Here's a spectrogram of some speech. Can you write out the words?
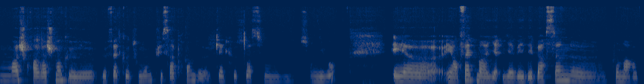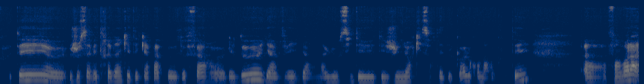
moi, je crois vachement que le fait que tout le monde puisse apprendre, euh, quel que soit son, niveau. Et, euh, et, en fait, ben, il y, avait des personnes euh, qu'on a recrutées. je savais très bien qu'ils étaient capables de faire les deux. Y avait, on a eu aussi des, juniors qui sortaient d'école qu'on a recrutés. Enfin voilà.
